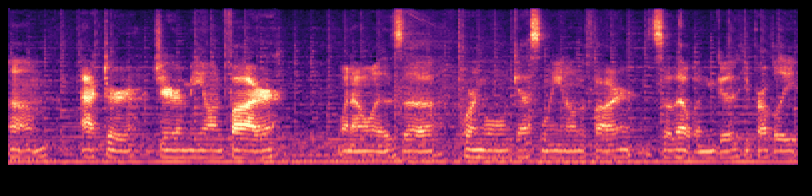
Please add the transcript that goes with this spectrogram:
um, actor Jeremy on fire when I was uh, pouring a little gasoline on the fire, so that wasn't good. He probably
